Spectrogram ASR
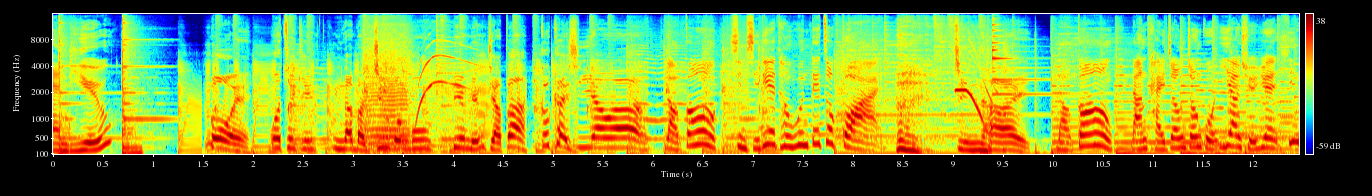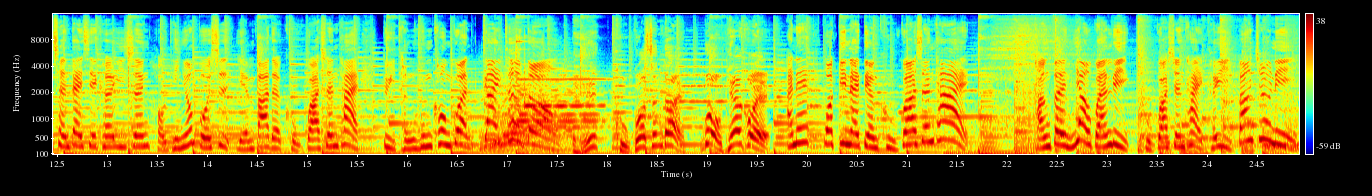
and you? 宝诶，我最近唔但目睭蒙雾，明明食饱，搁开始枵啊！老公，是不是你的糖分得作怪？唉真嗨！老公，让台中中国医药学院新陈代谢科医生侯廷庸博士研发的苦瓜生态对糖分控管盖特懂。诶，苦瓜生态我有听过，安尼，我进来点苦瓜生态，糖分要管理，苦瓜生态可以帮助你。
